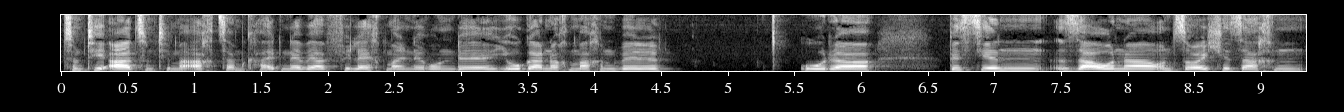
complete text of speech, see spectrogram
zum, TA, zum Thema Achtsamkeit. Ne, wer vielleicht mal eine Runde Yoga noch machen will oder bisschen Sauna und solche Sachen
